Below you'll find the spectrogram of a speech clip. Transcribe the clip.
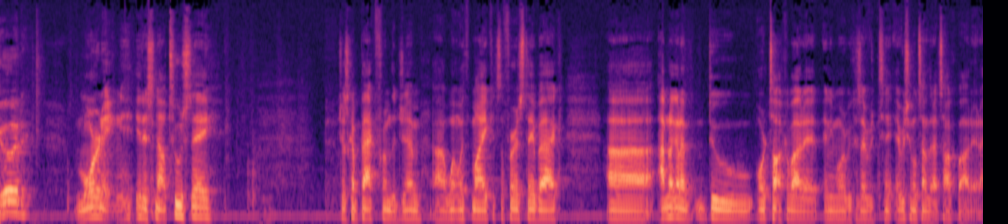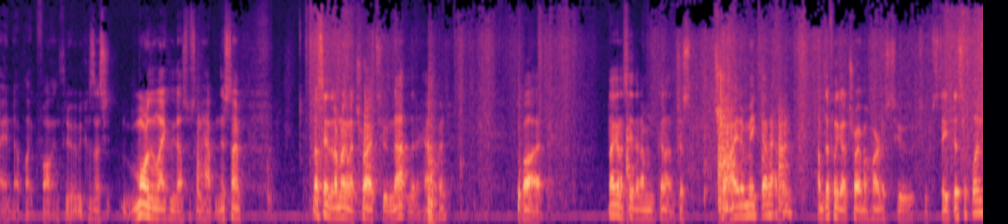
Good morning. It is now Tuesday. Just got back from the gym. Uh, went with Mike. It's the first day back. Uh, I'm not gonna do or talk about it anymore because every every single time that I talk about it, I end up like falling through because that's more than likely that's what's gonna happen this time. I'm not saying that I'm not gonna try to not let it happen, but not gonna say that I'm gonna just try to make that happen. I'm definitely gonna try my hardest to to stay disciplined,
